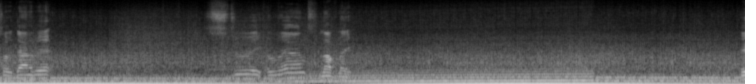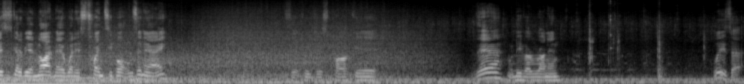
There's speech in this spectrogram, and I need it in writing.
Slow it down a bit. Straight around. Lovely. This is going to be a nightmare when it's 20 bottles, isn't it, eh? we just park it there. We'll leave her running. What is that?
